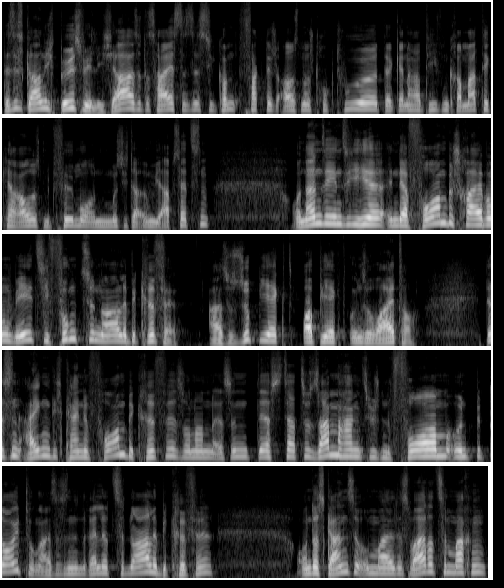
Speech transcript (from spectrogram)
Das ist gar nicht böswillig, ja. Also das heißt, das ist, sie kommt faktisch aus einer Struktur der generativen Grammatik heraus mit Filmer und muss sich da irgendwie absetzen. Und dann sehen Sie hier in der Formbeschreibung wählt sie funktionale Begriffe, also Subjekt, Objekt und so weiter. Das sind eigentlich keine Formbegriffe, sondern es sind das der Zusammenhang zwischen Form und Bedeutung. Also es sind relationale Begriffe. Und das Ganze, um mal das weiterzumachen,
